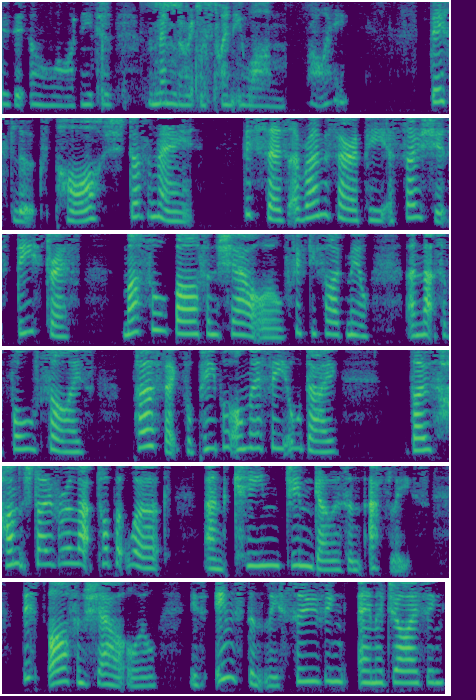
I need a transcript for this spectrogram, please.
Leave it. Oh, I need to remember it was 21, right? This looks posh, doesn't it? This says Aromatherapy Associates De-Stress Muscle Bath and Shower Oil 55ml and that's a full size. Perfect for people on their feet all day, those hunched over a laptop at work and keen gym goers and athletes. This bath and shower oil is instantly soothing, energising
